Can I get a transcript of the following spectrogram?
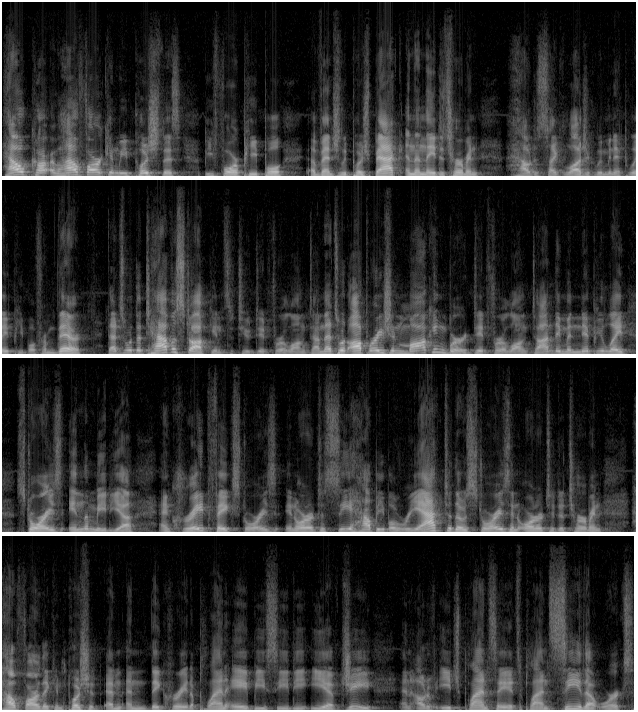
how car- how far can we push this before people eventually push back, and then they determine how to psychologically manipulate people from there. That's what the Tavistock Institute did for a long time. That's what Operation Mockingbird did for a long time. They manipulate stories in the media and create fake stories in order to see how people react to those stories in order to determine how far they can push it. And, and they create a plan A, B, C, D, E, F, G and out of each plan, say it's plan C that works,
